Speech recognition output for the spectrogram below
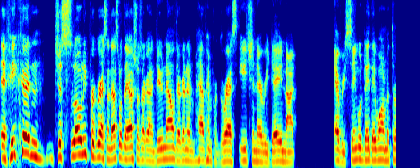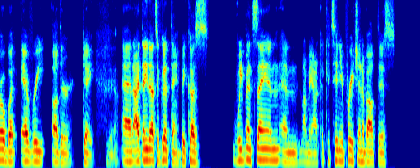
if he couldn't just slowly progress, and that's what the Astros are going to do now, they're going to have him progress each and every day, not every single day they want him to throw, but every other day. Yeah. And I think that's a good thing because we've been saying, and I mean, I could continue preaching about this,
